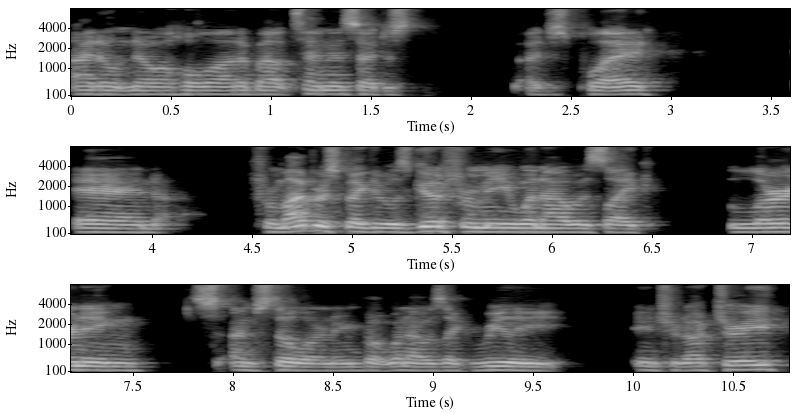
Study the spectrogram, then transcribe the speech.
I don't know a whole lot about tennis. I just I just play, and from my perspective, it was good for me when I was like learning. I'm still learning, but when I was like really introductory,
